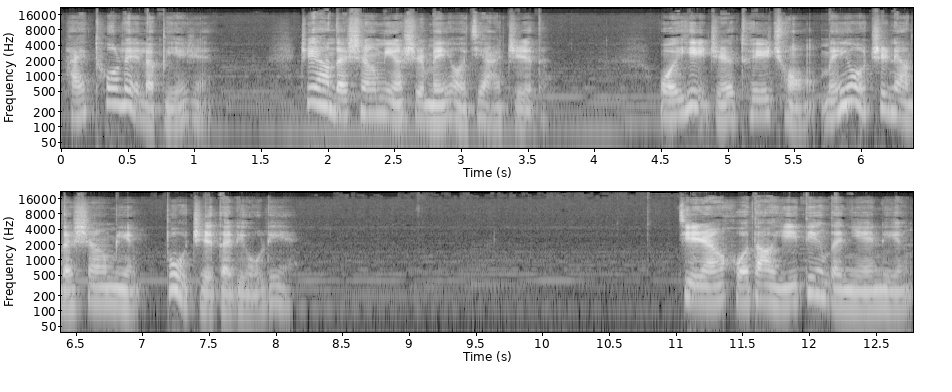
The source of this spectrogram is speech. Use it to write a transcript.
还拖累了别人，这样的生命是没有价值的。我一直推崇没有质量的生命不值得留恋。既然活到一定的年龄，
